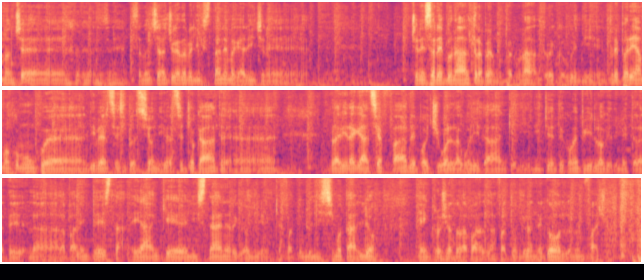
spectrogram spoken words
Non c'è la giocata per l'Istane magari ce ne, ce ne sarebbe un'altra per, per, un altro, ecco, quindi prepariamo comunque diverse situazioni, diverse giocate, eh, bravi ragazzi a farle, poi ci vuole la qualità anche di, di gente come Pirlo che ti mette la, te, la, la palla in testa e anche l'Istaner che oggi che ha fatto un bellissimo taglio e ha incrociato la palla, ha fatto un grande gol, non facile.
